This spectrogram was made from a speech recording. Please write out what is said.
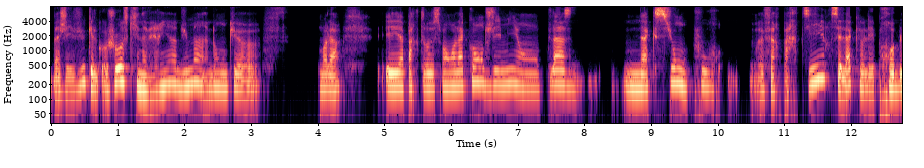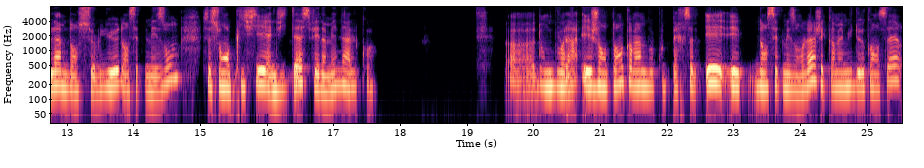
Ben, j'ai vu quelque chose qui n'avait rien d'humain. Donc, euh, voilà. Et à partir de ce moment-là, quand j'ai mis en place une action pour le faire partir, c'est là que les problèmes dans ce lieu, dans cette maison, se sont amplifiés à une vitesse phénoménale, quoi. Euh, donc voilà, et j'entends quand même beaucoup de personnes. Et, et dans cette maison-là, j'ai quand même eu deux cancers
